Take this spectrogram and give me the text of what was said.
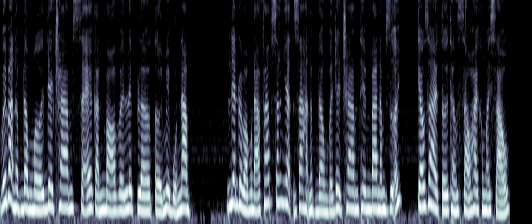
Với bản hợp đồng mới, Deschamps sẽ gắn bó với Le Bleu tới 14 năm. Liên đoàn bóng đá Pháp xác nhận gia hạn hợp đồng với Deschamps thêm 3 năm rưỡi, kéo dài tới tháng 6 2026.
